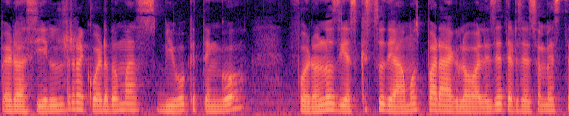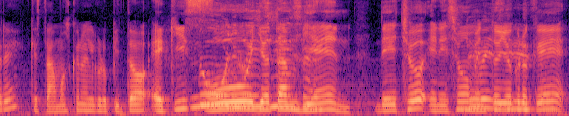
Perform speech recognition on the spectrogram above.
Pero así el recuerdo más vivo que tengo fueron los días que estudiábamos para globales de tercer semestre, que estábamos con el grupito X. No, yo Uy, yo también. De hecho, en ese momento yo creo que,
